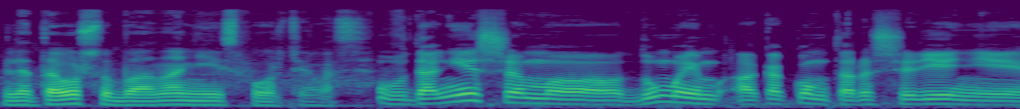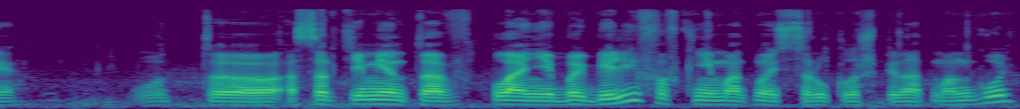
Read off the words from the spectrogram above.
для того, чтобы она не испортилась. В дальнейшем э, думаем о каком-то расширении вот, э, ассортимента в плане бэби-лифов, к ним относится рукола шпинат мангольд.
